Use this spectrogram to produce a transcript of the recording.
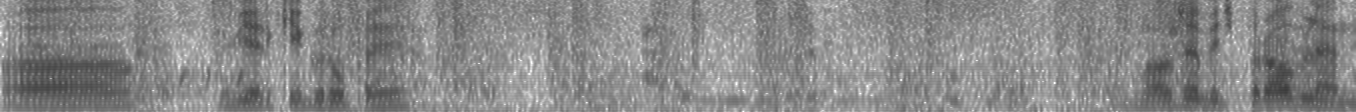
O, wielkie grupy. Może być problem.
